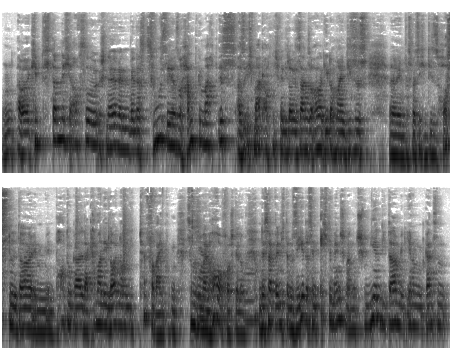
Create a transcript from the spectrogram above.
Hm, aber gibt es dann nicht auch so schnell, wenn, wenn das zu sehr so handgemacht ist? Also ich mag auch nicht, wenn die Leute sagen so, ah, geh doch mal in dieses, äh, in, was weiß ich, in dieses Hostel da in, in Portugal, da kann man den Leuten auch in die Töpfe reingucken. Das ist immer ja. so meine Horrorvorstellung. Und deshalb, wenn ich dann sehe, das sind echte Menschen, dann schmieren die da mit ihren ganzen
